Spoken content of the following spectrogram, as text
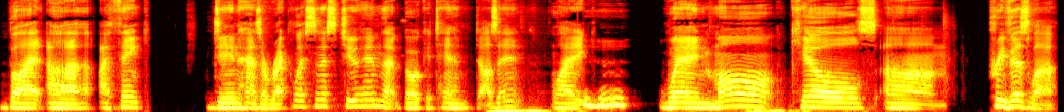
But uh, I think Din has a recklessness to him that Bo Katan doesn't. Like Mhm. when Maul kills um, Pre Vizsla,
